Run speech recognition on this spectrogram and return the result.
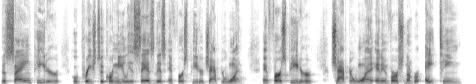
the same Peter who preached to Cornelius says this in 1 Peter chapter 1 in First Peter chapter 1 and in verse number 18.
